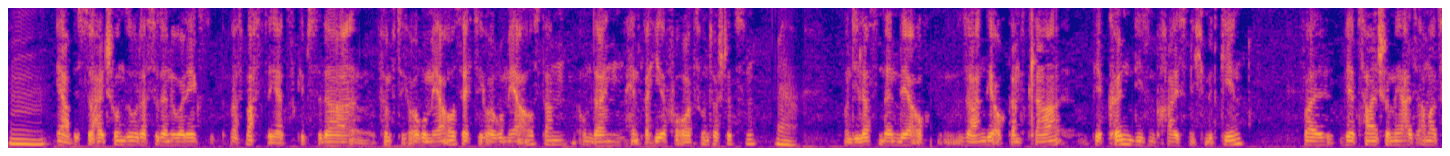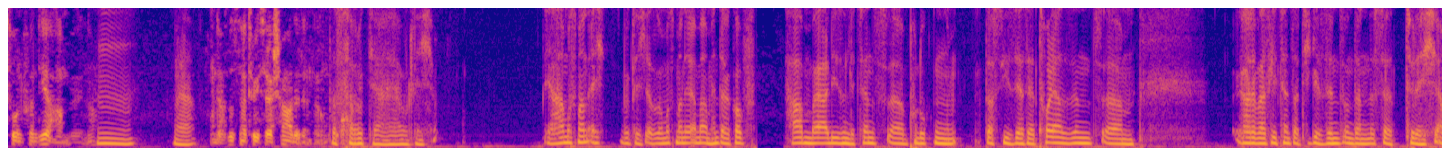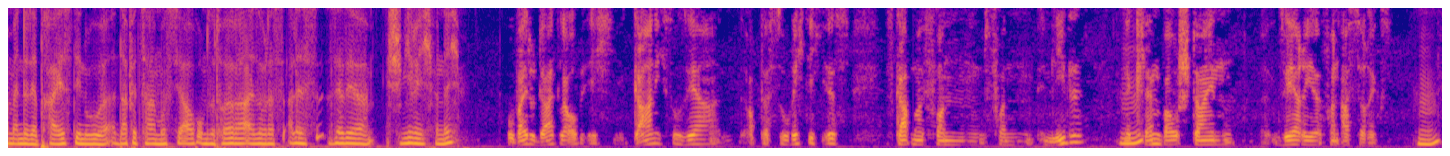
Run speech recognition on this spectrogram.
Mhm. Ja, bist du halt schon so, dass du dann überlegst, was machst du jetzt? Gibst du da 50 Euro mehr aus, 60 Euro mehr aus dann, um deinen Händler hier vor Ort zu unterstützen? Ja. Und die lassen dann dir auch, sagen dir auch ganz klar, wir können diesen Preis nicht mitgehen. weil wir zahlen schon mehr als Amazon von dir haben will. Ne? Hm. Ja. Und das ist natürlich sehr schade dann irgendwo. Das ist verrückt, ja, ja, wirklich. Ja, muss man echt wirklich, also muss man ja immer im Hinterkopf haben bei all diesen Lizenzprodukten, äh, dass die sehr, sehr teuer sind. Ähm, gerade weil es Lizenzartikel sind und dann ist natürlich am Ende der Preis, den du dafür zahlen musst, ja auch umso teurer. Also das ist alles sehr, sehr schwierig, finde ich. Wobei du da, glaube ich, gar nicht so sehr, ob das so richtig ist. Es gab mal von, von Lidl eine mhm. Klemmbaustein-Serie von Asterix. Mhm.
